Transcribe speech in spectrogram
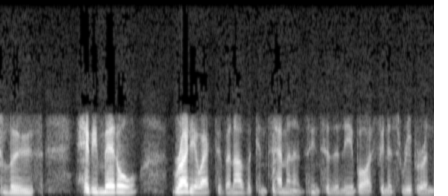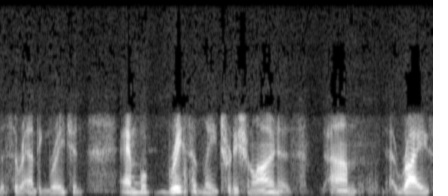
to lose heavy metal, radioactive and other contaminants into the nearby Finniss River and the surrounding region. And recently, traditional owners um, raised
